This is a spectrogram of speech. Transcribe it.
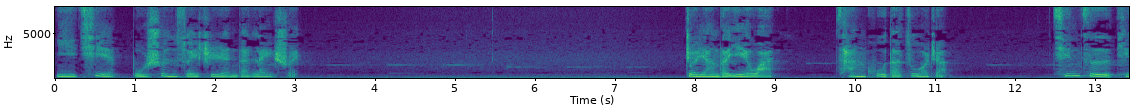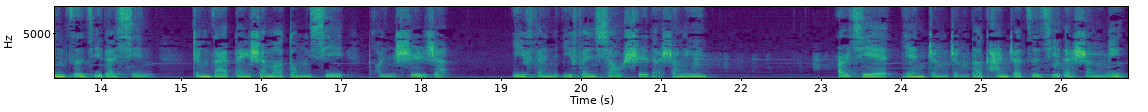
一切不顺遂之人的泪水。这样的夜晚，残酷的坐着，亲自听自己的心正在被什么东西吞噬着。一分一分消失的声音，而且眼睁睁的看着自己的生命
